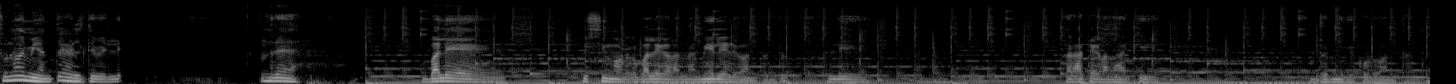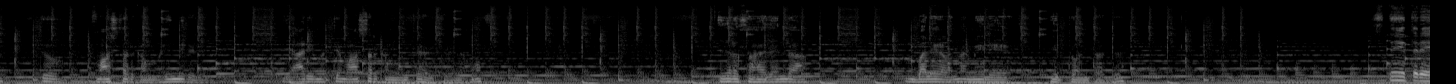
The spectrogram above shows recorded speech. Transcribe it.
ಸುನಾಮಿ ಅಂತ ಹೇಳ್ತೀವಿ ಇಲ್ಲಿ. ಅಂದರೆ ಬಲೆ ಫಿಶಿಂಗ್ ಮಾಡುವ ಬಲೆಗಳನ್ನು ಮೇಲೆ ಎಳೆಯುವಂಥದ್ದು. ಅಲ್ಲಿ ರಾಟೆಗಳನ್ನು ಹಾಕಿ ಡ್ರಮ್ಮಿಗೆ ಕೊಡುವಂಥದ್ದು. ಇದು ಮಾಸ್ಟರ್ ಕಂಬ, ಹಿಂದಿಗಡೆ. ಯಾರಿ ಮತ್ತು ಮಾಸ್ಟರ್ ಅಂತ ಹೇಳ್ತೀವಿ ನಾವು. ಇದರ ಸಹಾಯದಿಂದ ಬಲೆಗಳನ್ನು ಮೇಲೆ ಎತ್ತುವಂಥದ್ದು ಸ್ನೇಹಿತರೆ,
